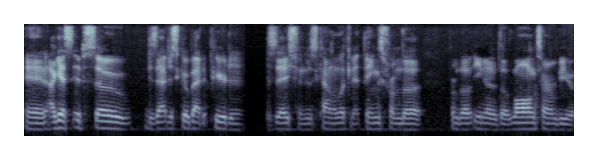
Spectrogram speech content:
And I guess if so, does that just go back to periodization, just kind of looking at things from the from the you know the long term view?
